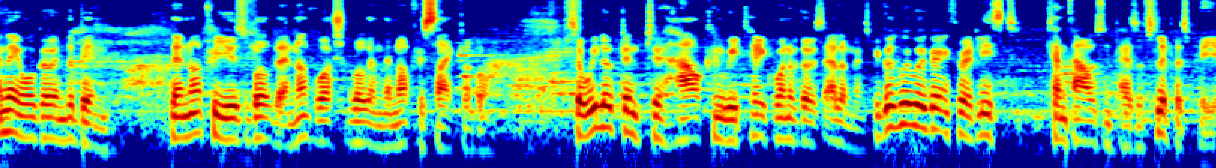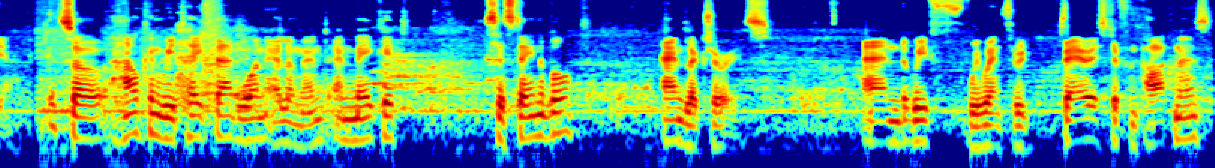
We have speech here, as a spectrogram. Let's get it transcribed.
and they all go in the bin. They're not reusable, they're not washable, and they're not recyclable. So we looked into how can we take one of those elements because we were going through at least 10,000 pairs of slippers per year. So how can we take that one element and make it sustainable and luxurious? And we've we went through various different partners,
